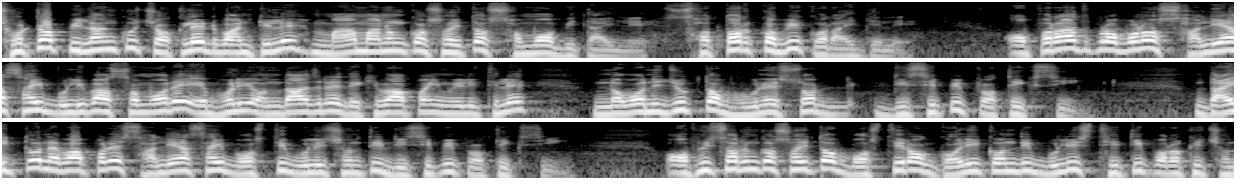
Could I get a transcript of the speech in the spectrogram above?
ছোট পিলাঙ্কু চকলেট বাণ্টিলে মা মানক সহিত সময় বিতাইলে সতর্ক বি করাইলে অপরাধ প্রবণ সালিয়া সাই বুল সময় এভাবে অন্দাজে দেখা মিলে নবনিযুক্ত ভুবনেশ্বর ডিসিপি প্রতীক সিং দায়িত্ব নেওয়া পরে সালিয়া সাই বস্তি বুলছেন ডিসিপি প্রতীক সিং অফিসর সহ বস্তির গলিকন্দি বুলি স্থিতি পরখিছেন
